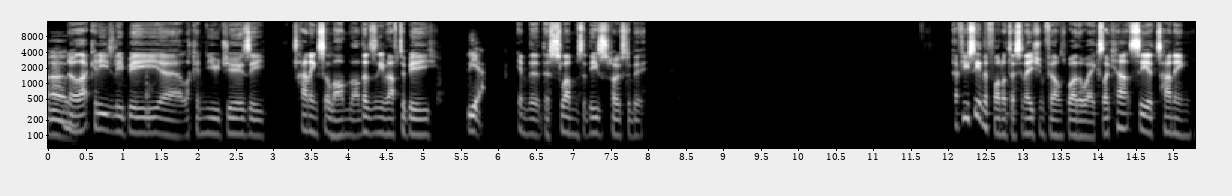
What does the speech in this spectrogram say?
Um, no, that could easily be uh, like a New Jersey tanning salon. That doesn't even have to be Yeah. in the, the slums that these are supposed to be. Have you seen the Final Destination films, by the way? Because I can't see a tanning.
